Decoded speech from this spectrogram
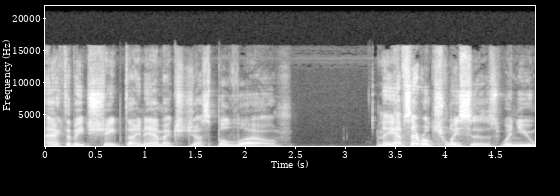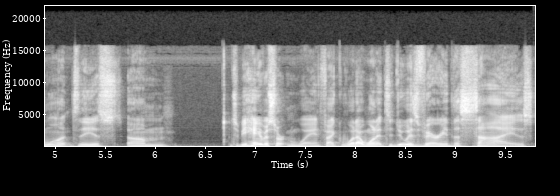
activate shape dynamics just below. Now you have several choices when you want this um, to behave a certain way. In fact, what I want it to do is vary the size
